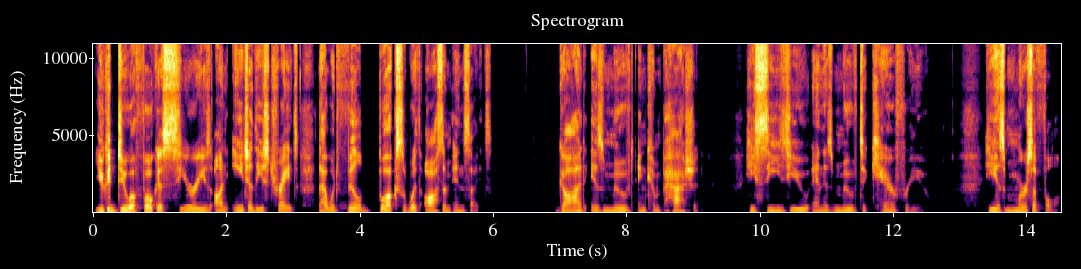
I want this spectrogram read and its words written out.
you could do a focus series on each of these traits that would fill books with awesome insights. God is moved in compassion he sees you and is moved to care for you. He is merciful.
